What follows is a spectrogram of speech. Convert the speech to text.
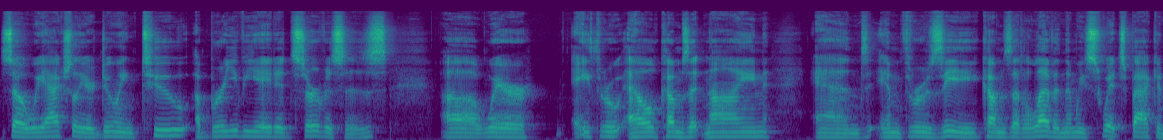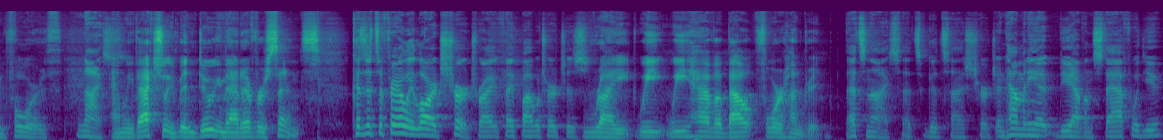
So we actually are doing two abbreviated services uh, where A through L comes at nine and M through Z comes at 11. Then we switch back and forth. Nice. And we've actually been doing that ever since. Because it's a fairly large church, right? Faith Bible Church is. Right. We, we have about 400. That's nice. That's a good sized church. And how many uh, do you have on staff with you?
